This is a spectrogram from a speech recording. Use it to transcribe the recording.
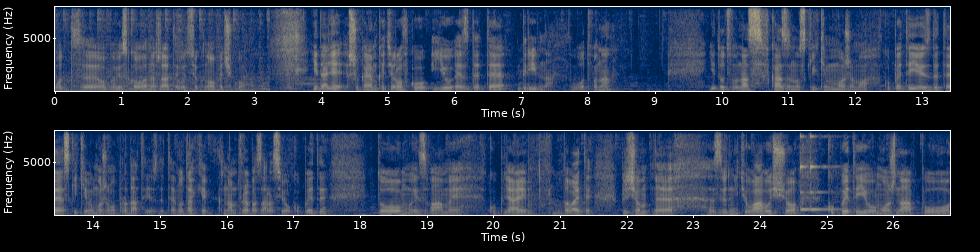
От е, обов'язково нажати оцю кнопочку. І далі шукаємо котировку USDT гривна. От вона. І тут у нас вказано, скільки ми можемо купити USDT, скільки ми можемо продати USDT. Ну, так як нам треба зараз його купити, то ми з вами купляємо. Ну, давайте. Причому е, зверніть увагу, що купити його можна по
